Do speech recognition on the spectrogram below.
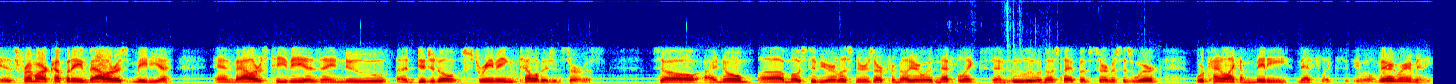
is from our company, Valorous Media, and Valorous TV is a new uh, digital streaming television service. So I know uh, most of your listeners are familiar with Netflix and Hulu and those type of services. We're we're kind of like a mini Netflix, if you will, very very mini,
